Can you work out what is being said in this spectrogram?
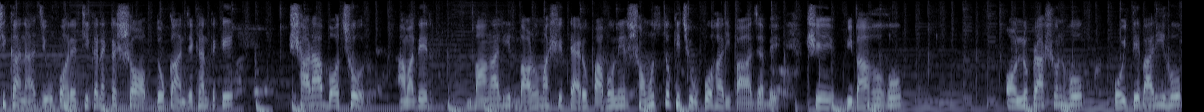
ঠিকানা, যে উপহারের ঠিকানা একটা শপ দোকান, যেখান থেকে সারা বছর আমাদের বাঙালির বারো মাসে তেরো পাবনের সমস্ত কিছু উপহারই পাওয়া যাবে। সে বিবাহ হোক, অন্নপ্রাশন হোক, বইতে বাড়ি হোক,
